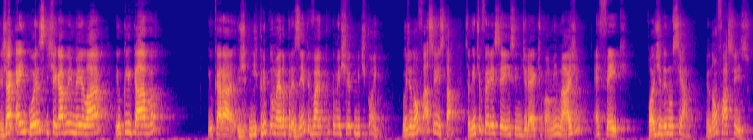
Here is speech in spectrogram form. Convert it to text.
Já caí em coisas que chegava um e-mail lá, eu clicava e o cara, em criptomoeda, por exemplo, vai porque eu mexia com Bitcoin. Hoje eu não faço isso, tá? Se alguém te oferecer isso em direct com a minha imagem, é fake. Pode denunciar. Eu não faço isso.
